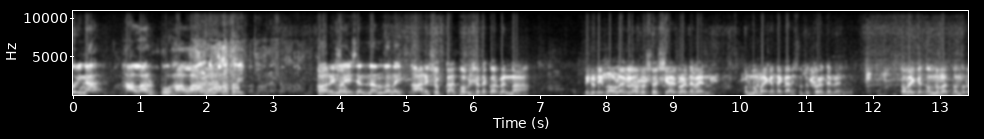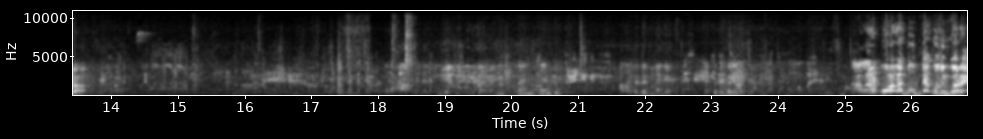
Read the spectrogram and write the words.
করি না? হালার পুহালা আর এসব নাম জানাই। আর এসব কাজ ভবিষ্যতে করবেন না। ভিডিওটি ভালো লাগলে অবশ্যই শেয়ার করে দেবেন। অন্য ভাইকে দেখার সুযোগ করে দেবেন। সবাইকে ধন্যবাদ বন্ধুরা। হালার পুহালা দুধ দিয়া করে।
